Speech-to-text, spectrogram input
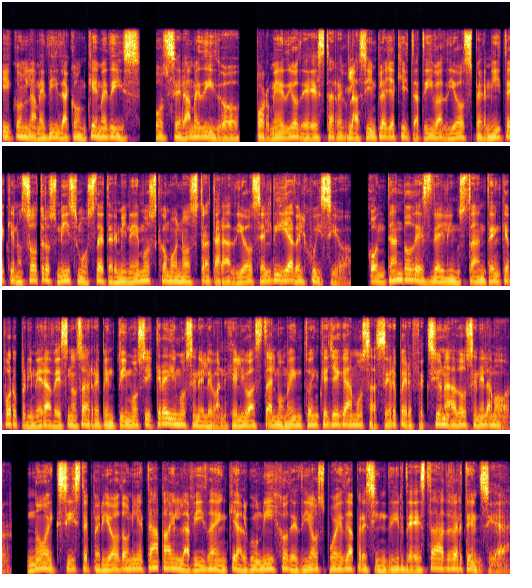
y con la medida con que medís, os será medido, por medio de esta regla simple y equitativa Dios permite que nosotros mismos determinemos cómo nos tratará Dios el día del juicio, contando desde el instante en que por primera vez nos arrepentimos y creímos en el Evangelio hasta el momento en que llegamos a ser perfeccionados en el amor. No existe periodo ni etapa en la vida en que algún hijo de Dios pueda prescindir de esta advertencia.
